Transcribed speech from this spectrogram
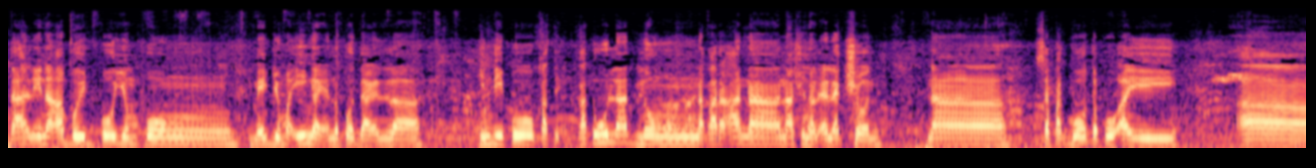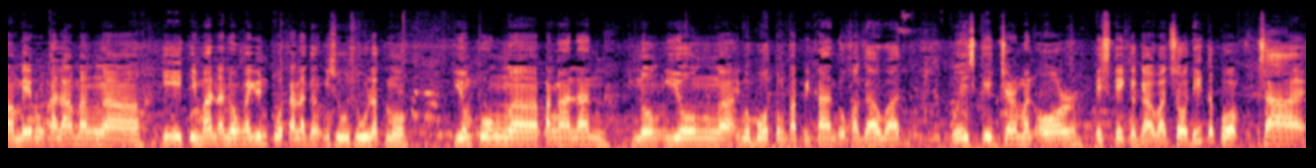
dahil ina-avoid po yung pong medyo maingay. Ano po dahil ah, hindi po kat- katulad nung nakaraan na national election na sa pagboto po ay ah, mayroon ka lamang ah, iitiman. Ano ngayon po talagang isusulat mo yung pong ah, pangalan ng iyong ah, ibobotong kapitan o kagawad o SK chairman or SK kagawad. So dito po sa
